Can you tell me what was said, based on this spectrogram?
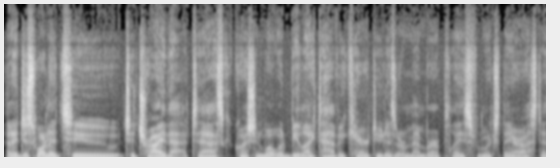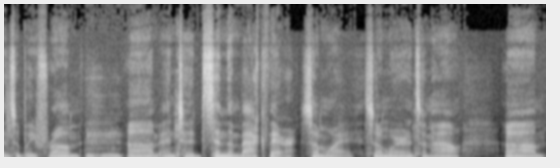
and I just wanted to to try that to ask a question: What would it be like to have a character who doesn't remember a place from which they are ostensibly from, Mhm. um, and to send them back there some way, somewhere, and somehow. Um,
